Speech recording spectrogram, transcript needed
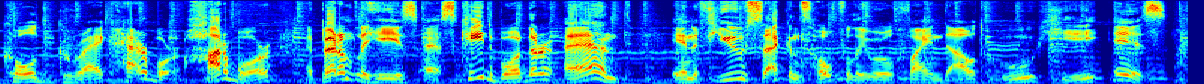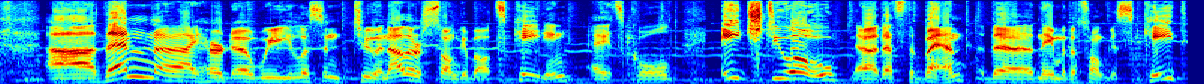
called Greg Harbor. Harbor, apparently he is a skateboarder, and in a few seconds, hopefully, we'll find out who he is. Uh, then uh, I heard uh, we listened to another song about skating. It's called H2O. Uh, that's the band. The name of the song is Skate,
